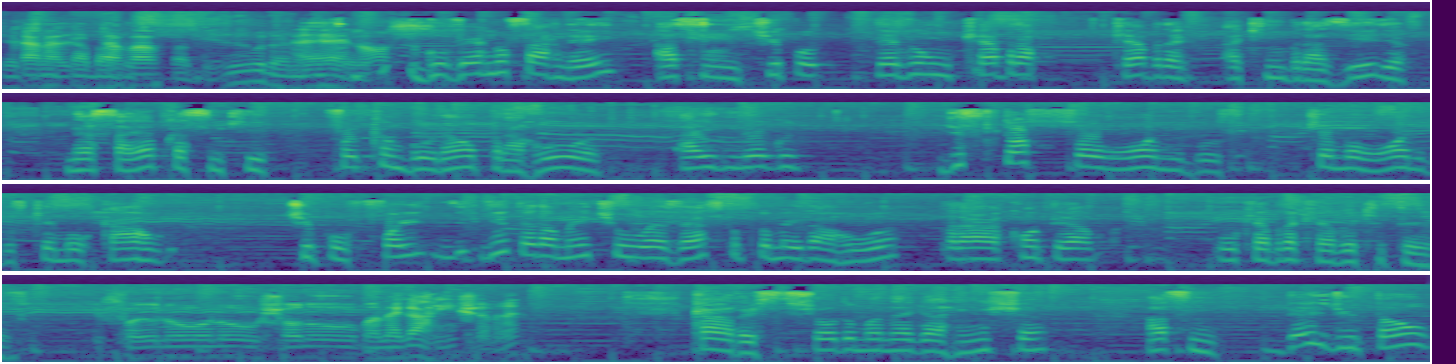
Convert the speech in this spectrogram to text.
Já cara, ele tava. ditadura, né? É, nossa. O governo Sarney, assim, tipo, teve um quebra, quebra aqui em Brasília, nessa época, assim, que foi camburão pra rua, aí o nego destroçou o ônibus, queimou o ônibus, queimou o carro. Tipo, foi li- literalmente o exército pro meio da rua pra conter a- o quebra-quebra que teve. E foi no, no show no Mané Garrincha, né? Cara, esse show do Mané Garrincha, assim, desde então,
